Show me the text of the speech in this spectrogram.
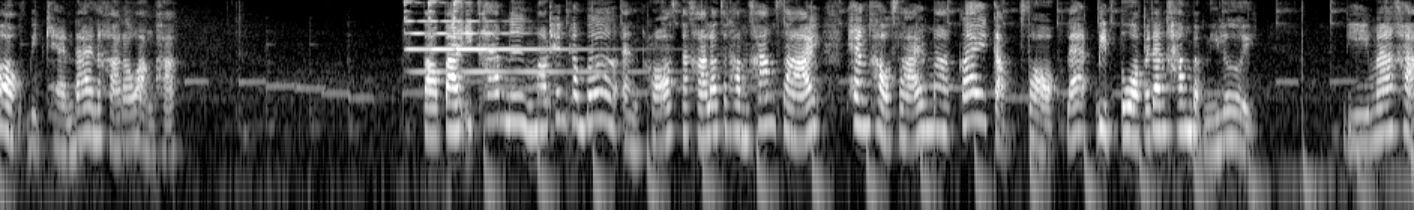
ออกบิดแขนได้นะคะ ระหว่างพัก ต่อไปอีกข้างหนึ่ง Mountain Climber and Cross นะคะ เราจะทำข้างซ้าย แทงเข่าซ้ายมาใกล้กับศอก และบิดตัวไปด้านข้างแบบนี้เลย ดีมากค่ะ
